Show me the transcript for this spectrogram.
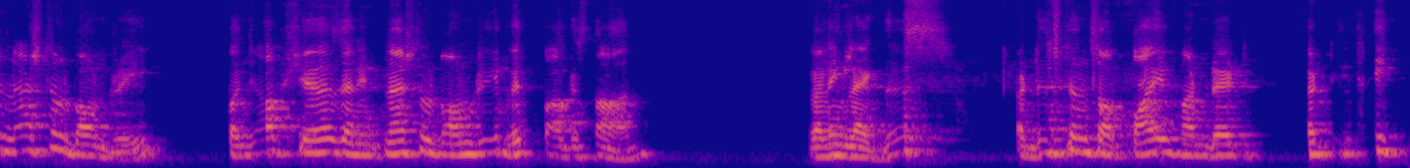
international boundary. Punjab shares an international boundary with Pakistan running like this, a distance of 533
